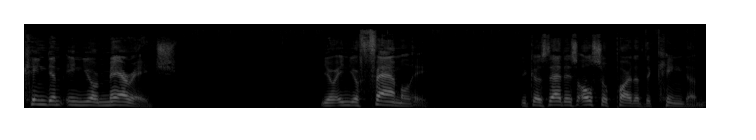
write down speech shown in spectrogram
kingdom in your marriage, you know, in your family, because that is also part of the kingdom.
